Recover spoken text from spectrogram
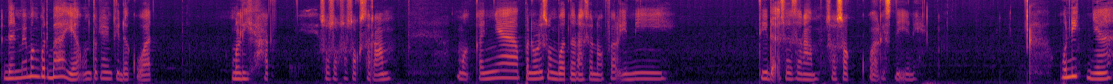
Dan memang berbahaya untuk yang tidak kuat melihat sosok-sosok seram. Makanya penulis membuat narasi novel ini tidak seseram sosok Walisdi ini. Uniknya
